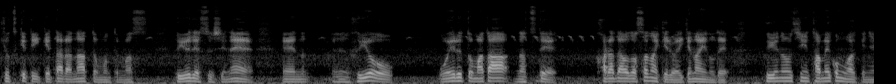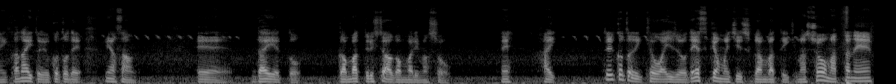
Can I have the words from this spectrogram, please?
気をつけていけたらなと思ってます。冬ですしね、えー、冬を終えるとまた夏で体を出さなければいけないので、冬のうちに溜め込むわけにはいかないということで、皆さん、えー、ダイエット、頑張ってる人は頑張りましょう。ね。はい。ということで今日は以上です。今日も一日頑張っていきましょう。またね。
